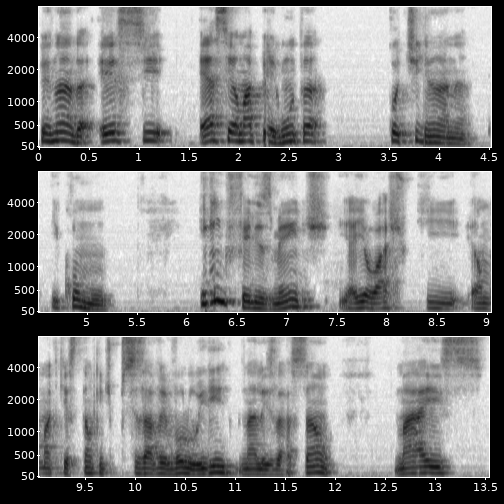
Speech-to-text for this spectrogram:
Fernanda, esse, essa é uma pergunta cotidiana e comum. Infelizmente, e aí eu acho que é uma questão que a gente precisava evoluir na legislação, mas,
